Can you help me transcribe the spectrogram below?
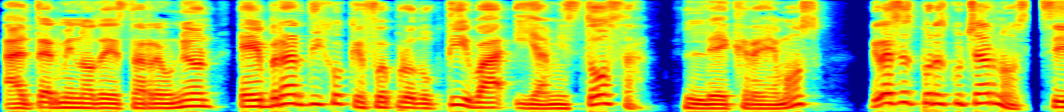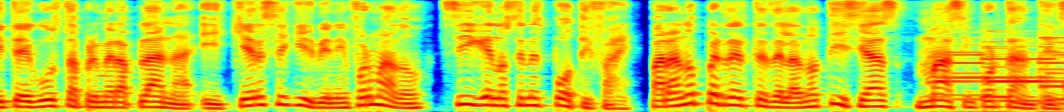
Al término de esta reunión, Ebrard dijo que fue productiva y amistosa. ¿Le creemos? Gracias por escucharnos. Si te gusta Primera Plana y quieres seguir bien informado, síguenos en Spotify para no perderte de las noticias más importantes.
